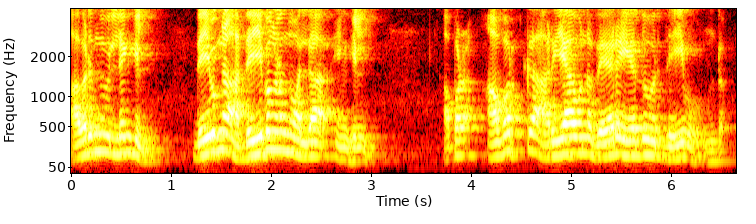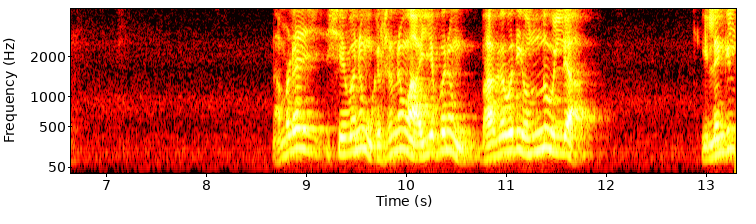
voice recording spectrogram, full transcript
അവരൊന്നും ഇല്ലെങ്കിൽ ദൈവങ്ങൾ ദൈവങ്ങളൊന്നും അല്ല എങ്കിൽ അപ്പോൾ അവർക്ക് അറിയാവുന്ന വേറെ ഏതോ ഒരു ദൈവമുണ്ട് നമ്മുടെ ശിവനും കൃഷ്ണനും അയ്യപ്പനും ഭഗവതി ഒന്നുമില്ല. ഇല്ലെങ്കിൽ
